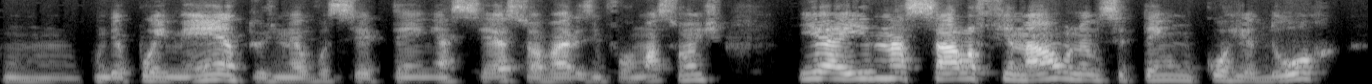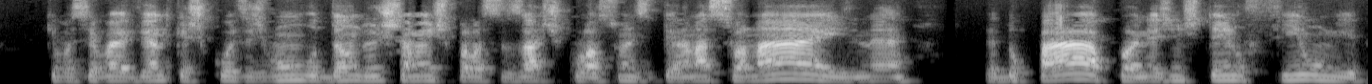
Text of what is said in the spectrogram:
com, com, depoimentos, né? Você tem acesso a várias informações. E aí na sala final, né? Você tem um corredor que você vai vendo que as coisas vão mudando justamente pelas articulações internacionais, né? É do Papa, né? A gente tem no filme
